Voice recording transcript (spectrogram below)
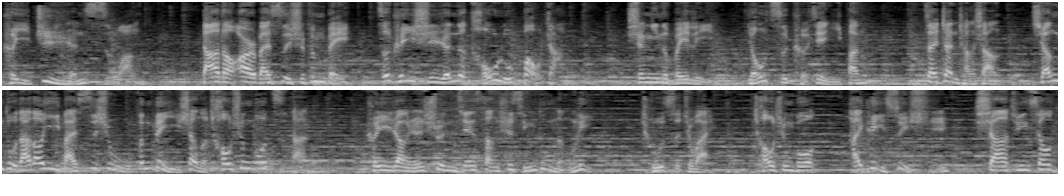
可以致人死亡，达到二百四十分贝则可以使人的头颅爆炸。声音的威力由此可见一斑。在战场上，强度达到一百四十五分贝以上的超声波子弹，可以让人瞬间丧失行动能力。除此之外，超声波还可以碎石、杀菌、消毒。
